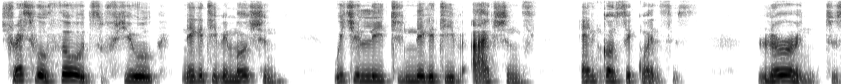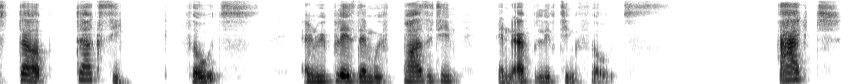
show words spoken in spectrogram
Stressful thoughts fuel negative emotion, which will lead to negative actions and consequences. Learn to stop toxic thoughts and replace them with positive and uplifting thoughts. Act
